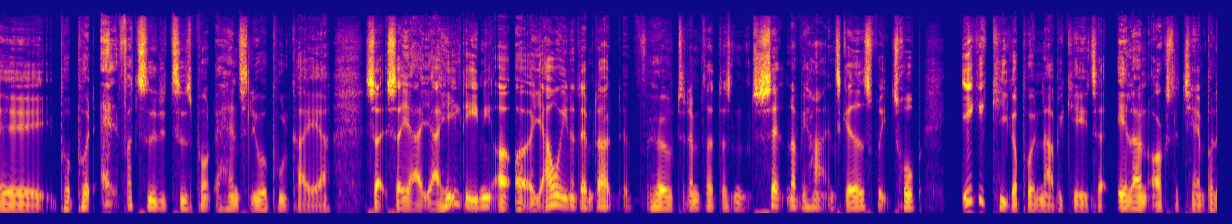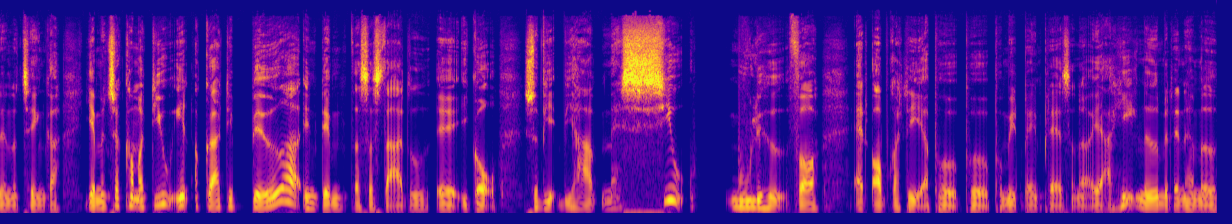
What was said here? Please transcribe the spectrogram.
øh, på, på et alt for tidligt tidspunkt af hans Liverpool-karriere. Så, så jeg, jeg er helt enig, og, og jeg er jo en af dem, der hører til dem, der, der sådan, selv når vi har en skadesfri trup, ikke kigger på en Navigator eller en Oxlade Chamberlain og tænker, jamen så kommer de jo ind og gør det bedre end dem, der så startede øh, i går. Så vi, vi har massiv mulighed for at opgradere på, på, på midtbanepladserne, og jeg er helt nede med den her med,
